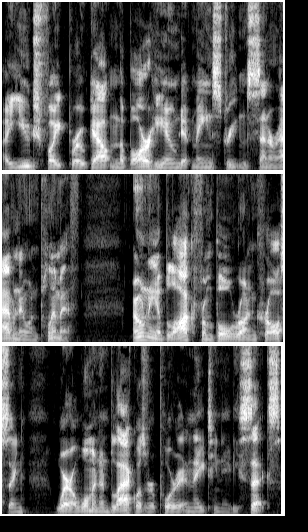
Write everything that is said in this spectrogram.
a huge fight broke out in the bar he owned at Main Street and Center Avenue in Plymouth, only a block from Bull Run Crossing, where a woman in black was reported in 1886.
